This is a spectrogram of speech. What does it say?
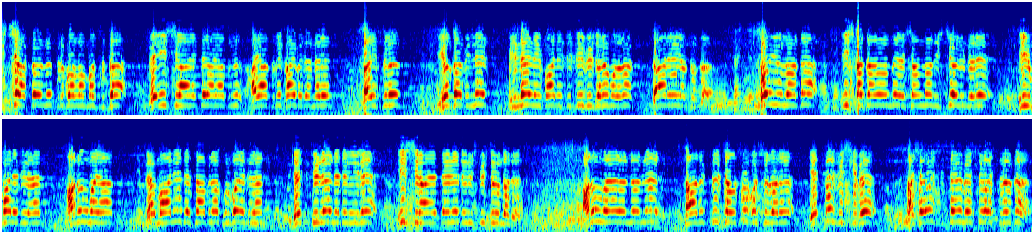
işçi haklarının tırpanlanmasında ve iş cinayetleri hayatını, hayatını kaybedenlerin sayısının yılda binler, binlerle ifade edildiği bir dönem olarak tarihe yazıldı. Son yıllarda iş kazalarında yaşanılan işçi ölümleri ihmal edilen, anılmayan ve maliyet hesabına kurban edilen tedbirler nedeniyle iş cinayetlerine dönüşmüş durumdadır. Anılmayan önlemler sağlıksız çalışma koşulları yetmezmiş gibi taşeron sistemi meşrulaştırıldı.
